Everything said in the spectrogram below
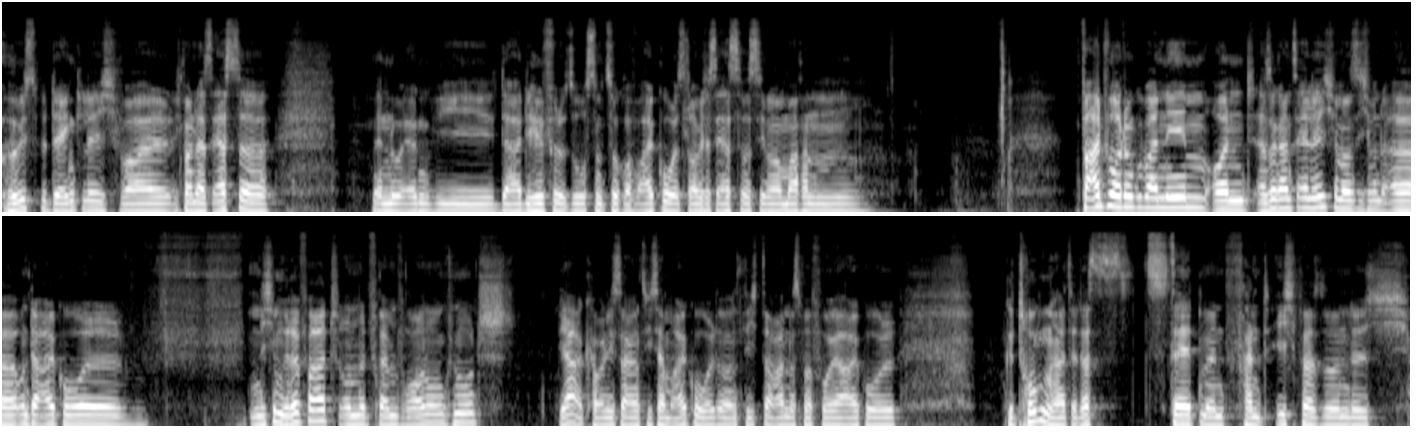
höchst bedenklich, weil ich meine, das erste, wenn du irgendwie da die Hilfe suchst in Bezug auf Alkohol, ist glaube ich das erste, was die mal machen, Verantwortung übernehmen und also ganz ehrlich, wenn man sich unter, äh, unter Alkohol nicht im Griff hat und mit fremden Frauen rumknutscht, ja, kann man nicht sagen, es liegt am Alkohol, sondern es liegt daran, dass man vorher Alkohol getrunken hatte. Das Statement fand ich persönlich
